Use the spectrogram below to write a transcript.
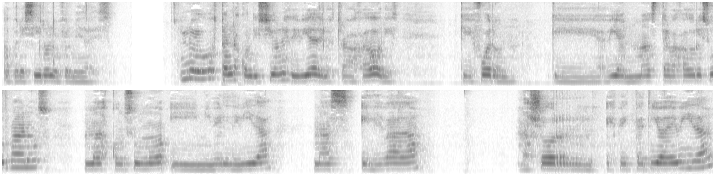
aparecieron enfermedades. Luego están las condiciones de vida de los trabajadores, que fueron que habían más trabajadores urbanos, más consumo y nivel de vida más elevada mayor expectativa de vida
